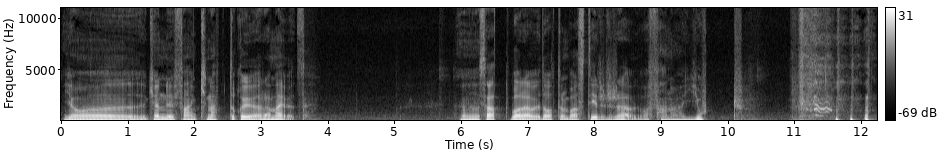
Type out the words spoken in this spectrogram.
Jag kunde fan knappt röra mig. Vet. Jag satt bara vid datorn och bara stirrade. Vad fan har jag gjort?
